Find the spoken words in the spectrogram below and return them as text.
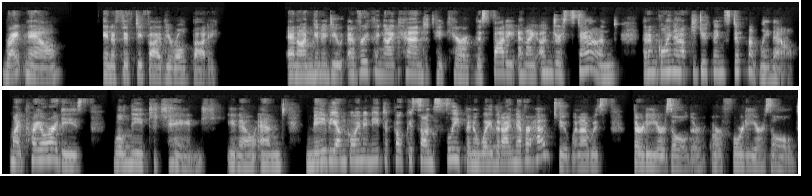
right now in a 55 year old body and I'm going to do everything I can to take care of this body. And I understand that I'm going to have to do things differently now. My priorities will need to change, you know, and maybe I'm going to need to focus on sleep in a way that I never had to when I was 30 years old or, or 40 years old,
